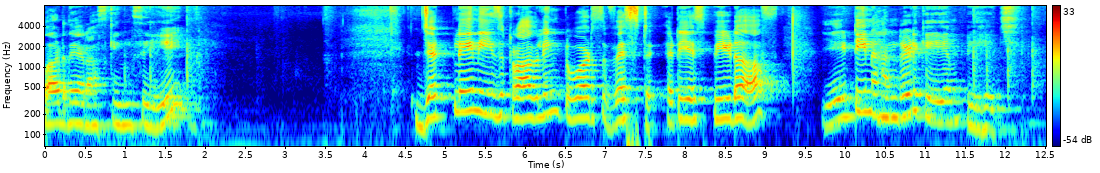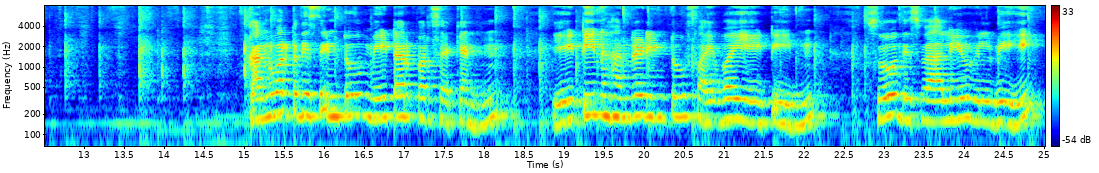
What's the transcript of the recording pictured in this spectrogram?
what they are asking see jet plane is traveling towards west at a speed of 1800 kmph. Convert this into meter per second 1800 into 5 by 18 so this value will be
